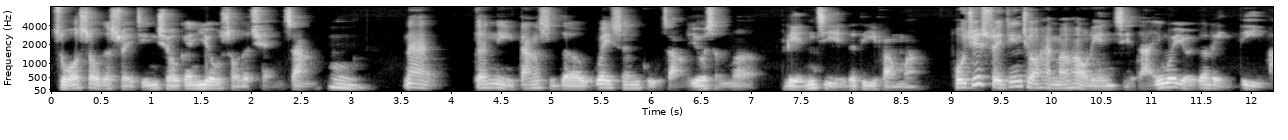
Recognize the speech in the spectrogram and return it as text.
左手的水晶球跟右手的权杖，嗯，那跟你当时的卫生股长有什么连结的地方吗？我觉得水晶球还蛮好连接的啊、因为有一个领地嘛，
